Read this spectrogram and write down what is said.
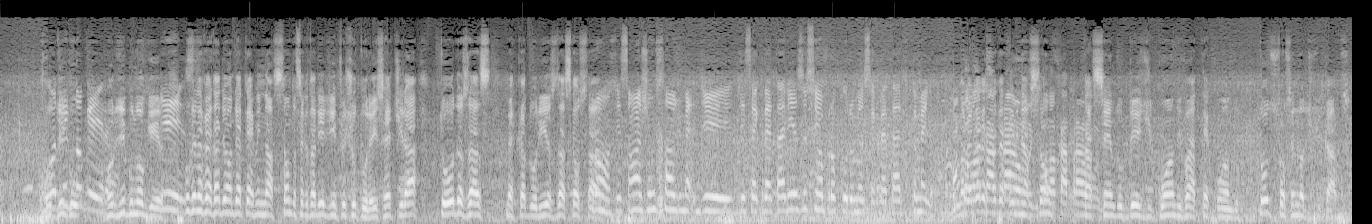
Rodrigo, Rodrigo, Nogueira. Rodrigo Nogueira. Isso. Porque na verdade é uma determinação da Secretaria de Infraestrutura, isso é retirar todas as mercadorias das calçadas. Pronto, isso é uma junção de, de, de secretarias o senhor procura o meu secretário, fica melhor. Tá? Na verdade essa determinação está sendo desde quando e vai até quando? Todos estão sendo notificados.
